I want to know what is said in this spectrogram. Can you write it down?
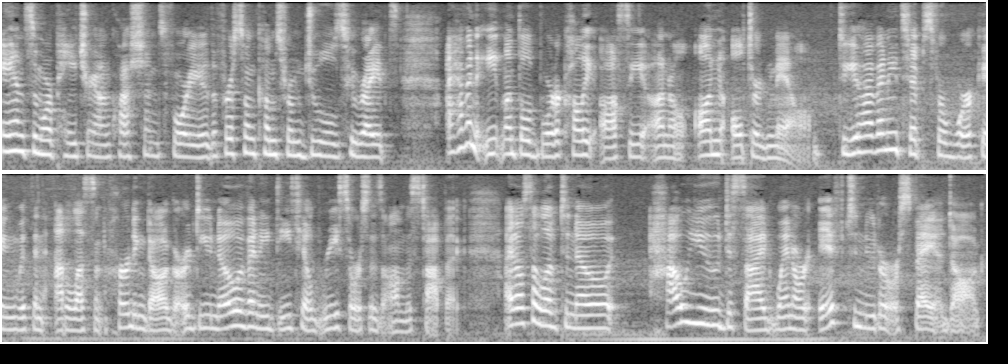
And some more Patreon questions for you. The first one comes from Jules who writes, I have an eight month old Border Collie Aussie on un- unaltered male. Do you have any tips for working with an adolescent herding dog, or do you know of any detailed resources on this topic? I'd also love to know how you decide when or if to neuter or spay a dog.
